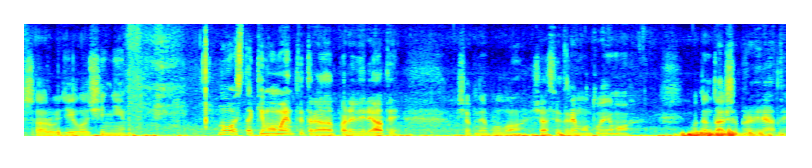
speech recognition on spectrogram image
шару діло чи ні. Ну, ось такі моменти треба перевіряти, щоб не було. Зараз відремонтуємо, будемо далі перевіряти.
